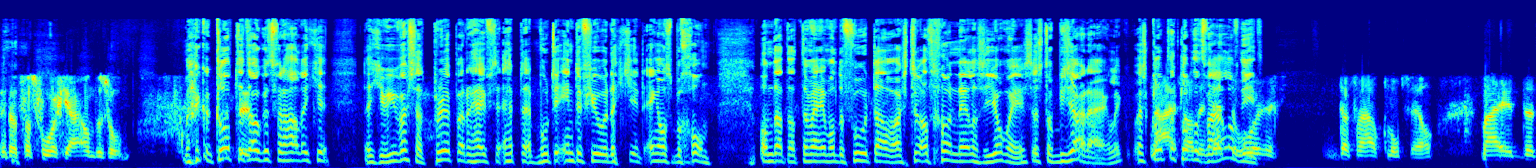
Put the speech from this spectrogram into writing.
eh, dat was vorig jaar andersom. Maar klopt het ook het verhaal dat je, dat je wie was dat, Prupper heeft, hebt, hebt moeten interviewen dat je in het Engels begon? Omdat dat nou eenmaal de voertaal was, terwijl het gewoon een Nederlandse jongen is. Dat is toch bizar eigenlijk? Was, klopt, Nou, dat, klopt het verhaal of niet? horen- dat verhaal klopt wel. Maar eh, dat,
